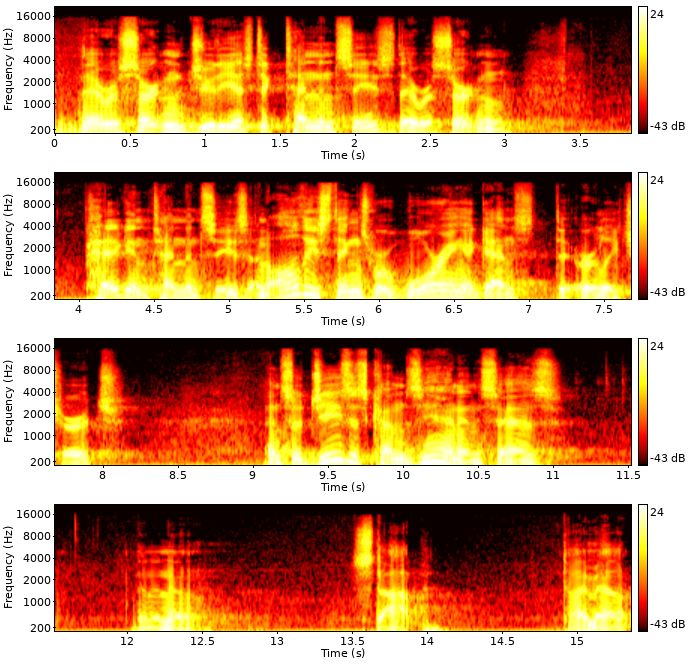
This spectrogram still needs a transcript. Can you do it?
There were certain Judaistic tendencies, there were certain pagan tendencies, and all these things were warring against the early church. And so Jesus comes in and says, No, no, no. Stop. Time out.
